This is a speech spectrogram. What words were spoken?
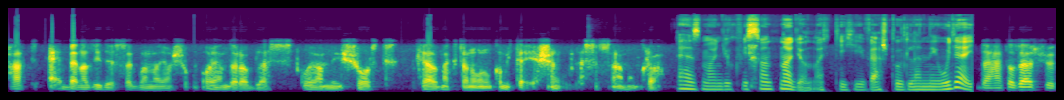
hát ebben az időszakban nagyon sok olyan darab lesz, olyan műsort kell megtanulnunk, ami teljesen új lesz a számunkra. Ez mondjuk viszont nagyon nagy kihívás tud lenni, ugye? De hát az első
